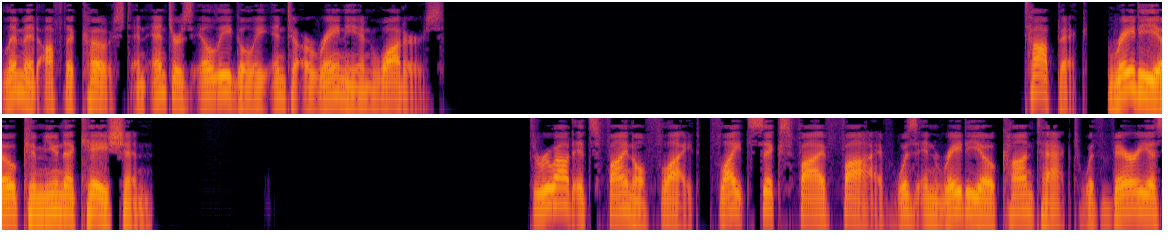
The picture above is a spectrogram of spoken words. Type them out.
limit off the coast and enters illegally into Iranian waters. Topic: Radio communication. Throughout its final flight, Flight 655 was in radio contact with various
